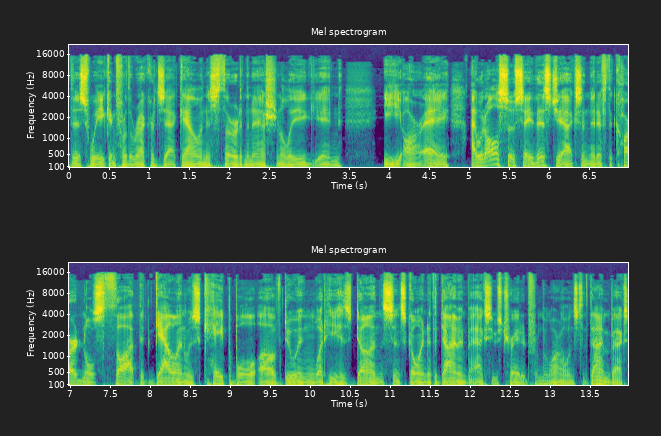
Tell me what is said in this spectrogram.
this week. And for the record, Zac Gallen is third in the National League in ERA. I would also say this, Jackson, that if the Cardinals thought that Gallen was capable of doing what he has done since going to the Diamondbacks, he was traded from the Marlins to the Diamondbacks.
